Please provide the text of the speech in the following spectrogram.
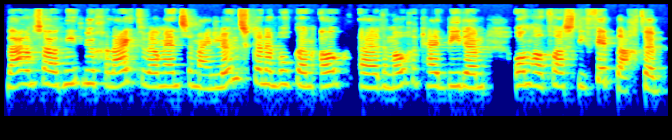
waarom zou ik niet nu gelijk, terwijl mensen mijn lunch kunnen boeken, ook uh, de mogelijkheid bieden om alvast die VIP-dag te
